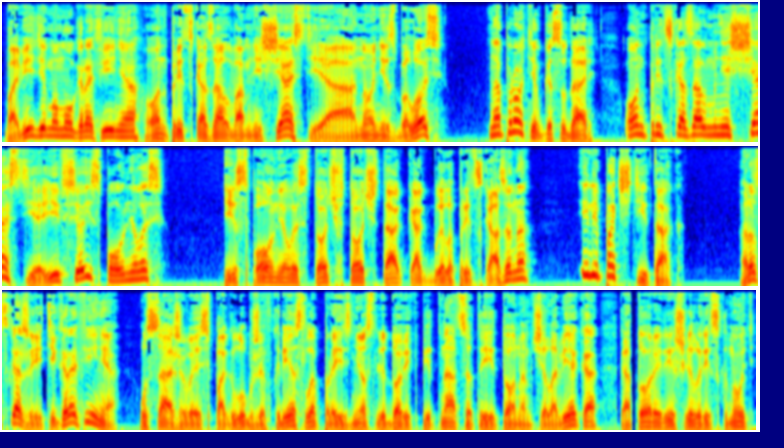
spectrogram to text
«По-видимому, графиня, он предсказал вам несчастье, а оно не сбылось?» «Напротив, государь, он предсказал мне счастье, и все исполнилось». «Исполнилось точь-в-точь точь так, как было предсказано?» «Или почти так». «Расскажите, графиня», усаживаясь поглубже в кресло, произнес Людовик XV тоном человека, который решил рискнуть,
